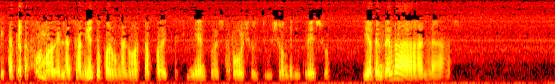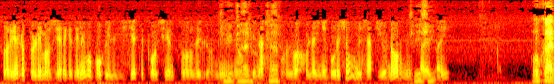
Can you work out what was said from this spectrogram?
esta plataforma de lanzamiento para una nueva etapa de crecimiento, desarrollo, distribución del ingreso y atender las todavía los problemas sociales que tenemos porque el 17% de los niños que nacen por debajo de la línea de pobreza es un desafío enorme para el país. Oscar,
